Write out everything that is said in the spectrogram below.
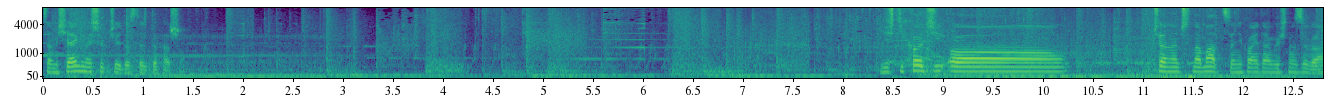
Chcemy się jak najszybciej dostać do hasza. Jeśli chodzi o challenge na matce, nie pamiętam jak się nazywa.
